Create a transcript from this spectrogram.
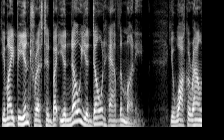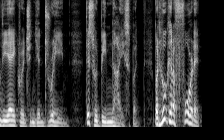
You might be interested, but you know you don't have the money. You walk around the acreage and you dream. This would be nice, but, but who can afford it?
